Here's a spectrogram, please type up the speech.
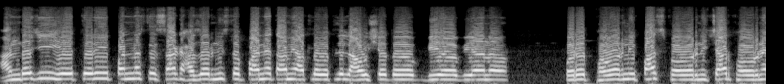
अंदाजी हे तरी पन्नास ते साठ हजार नुसतं पाण्यात आम्ही आतलं ओतलेलं औषध बिय बियाणं परत फवारणी पाच फवारणी चार फवारणी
